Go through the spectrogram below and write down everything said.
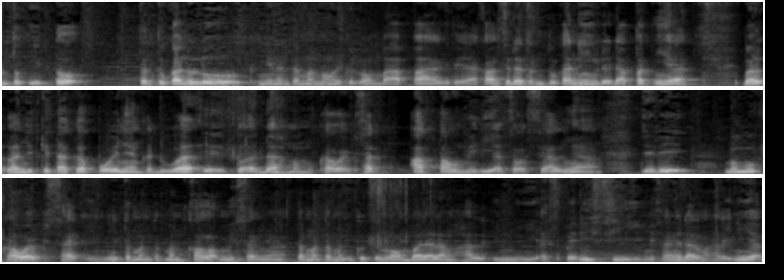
untuk itu tentukan dulu keinginan teman mau ikut lomba apa gitu ya. Kalau sudah tentukan nih udah dapat nih ya. Lanjut kita ke poin yang kedua yaitu ada membuka website atau media sosialnya. Jadi membuka website ini teman-teman kalau misalnya teman-teman ikutin lomba dalam hal ini ekspedisi, misalnya dalam hal ini ya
